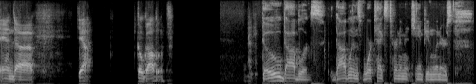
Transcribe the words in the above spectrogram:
and uh, yeah go goblins Go Goblins! Goblins Vortex Tournament champion winners.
